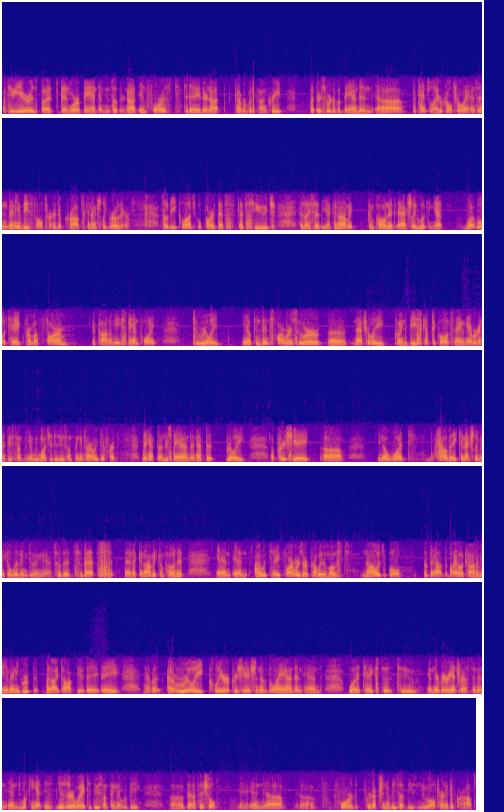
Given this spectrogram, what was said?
a few years, but then were abandoned. And so they're not in forest today. They're not covered with concrete, but they're sort of abandoned uh, potential agricultural lands, and many of these alternative crops can actually grow there. So the ecological part that's that's huge. As I said, the economic component actually looking at what will it take from a farm economy standpoint to really you know convince farmers who are uh, naturally going to be skeptical of saying yeah we're going to do something you know we want you to do something entirely different they have to understand and have to really appreciate uh, you know what how they can actually make a living doing that so that so that's that economic component and and I would say farmers are probably the most knowledgeable about the bioeconomy of any group that, that I talk to. They they have a, a really clear appreciation of the land and and what it takes to to and they're very interested in, in looking at is is there a way to do something that would be uh, beneficial in uh, uh, for the production of these uh, these new alternative crops.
